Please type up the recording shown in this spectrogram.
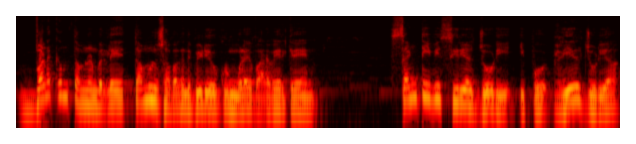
வணக்கம் தமிழ் நண்பர்களே தமிழ் சபாக இந்த வீடியோவுக்கு உங்களை வரவேற்கிறேன். சன் டிவி சீரியல் ஜோடி இப்போது ரியல் ஜோடியாக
